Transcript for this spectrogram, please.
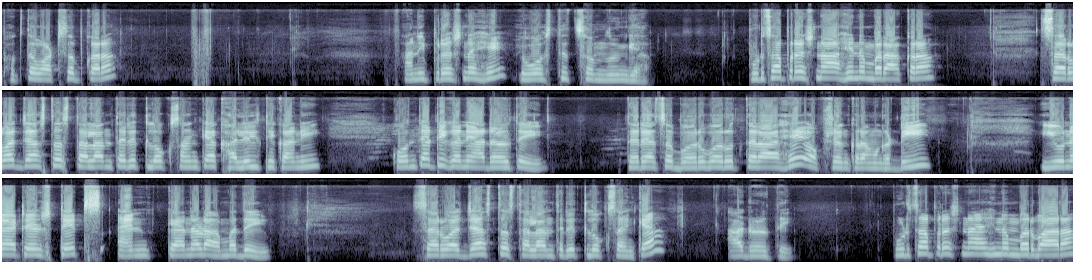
फक्त व्हॉट्सअप करा. आणि प्रश्न हे व्यवस्थित समजून घ्या. पुढचा प्रश्न आहे नंबर अकरा. सर्वात जास्त स्थलांतरित लोकसंख्या खालील ठिकाणी कोणत्या ठिकाणी आढळते? तर याचं बरोबर उत्तर आहे ऑप्शन क्रमांक डी. युनायटेड स्टेट्स अँड कॅनडामध्ये सर्वात जास्त स्थलांतरित लोकसंख्या आढळते. पुढचा प्रश्न आहे नंबर बारा.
